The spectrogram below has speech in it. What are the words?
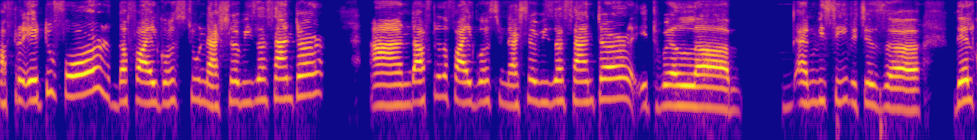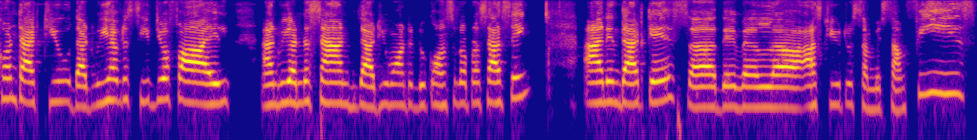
After 824, the file goes to National Visa Center. And after the file goes to National Visa Center, it will um, NVC, which is uh, they'll contact you that we have received your file and we understand that you want to do consular processing. And in that case, uh, they will uh, ask you to submit some fees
